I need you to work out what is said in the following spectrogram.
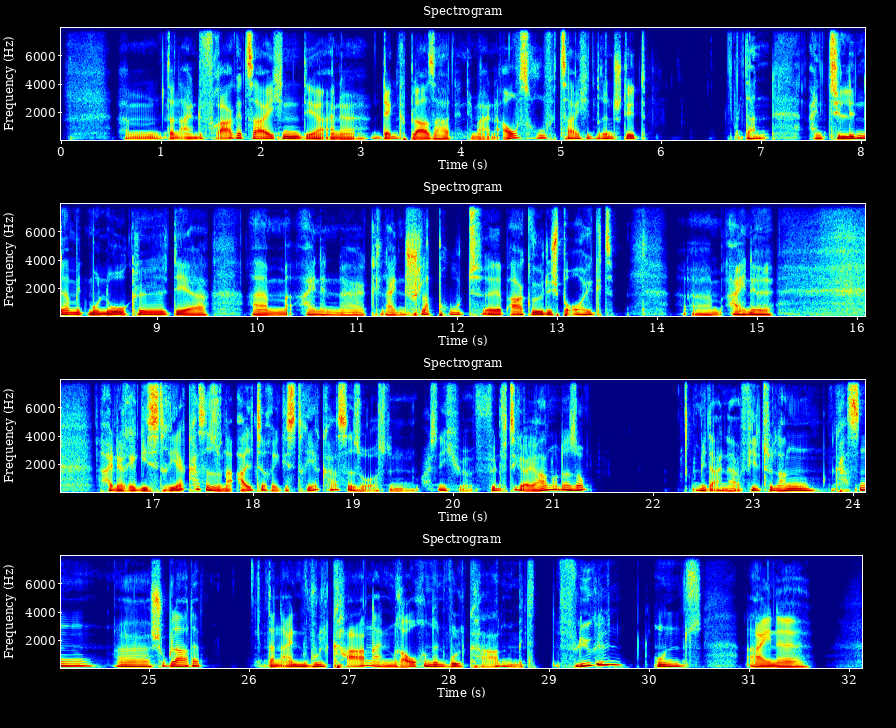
Ähm, dann ein Fragezeichen, der eine Denkblase hat, in dem ein Ausrufezeichen drin steht. Dann ein Zylinder mit Monokel, der ähm, einen äh, kleinen Schlapphut äh, argwöhnisch beäugt. Ähm, eine eine Registrierkasse, so eine alte Registrierkasse, so aus den, weiß nicht, 50er Jahren oder so, mit einer viel zu langen Kassenschublade. Äh, Dann einen Vulkan, einen rauchenden Vulkan mit Flügeln und eine,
